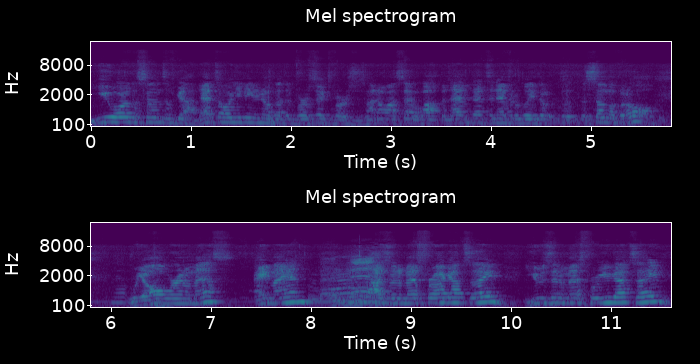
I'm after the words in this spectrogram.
you are the sons of God. That's all you need to know about the first six verses. I know I said a lot, but that, that's inevitably the, the, the sum of it all. We all were in a mess. Amen. Amen. I was in a mess before I got saved. You was in a mess before you got saved.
